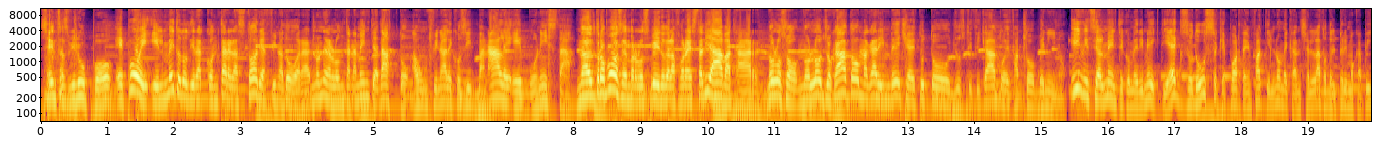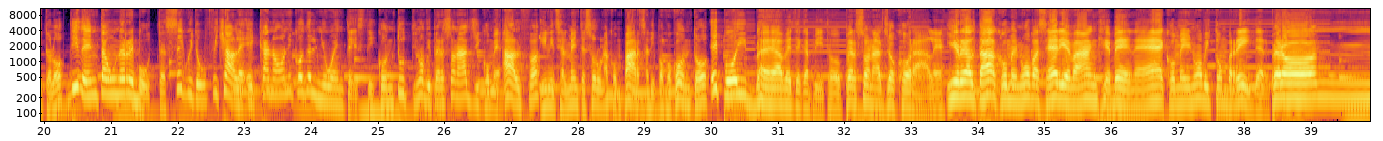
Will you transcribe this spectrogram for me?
Senza sviluppo? E poi il metodo di raccontare la storia fino ad ora non era lontanamente adatto a un finale così banale e buonista. Un altro po' sembra lo spirito della foresta di Avatar. Non lo so, non l'ho giocato, magari invece è tutto giustificato e fatto benino. Inizialmente come remake di Exodus, che porta infatti il nome cancellato del primo capitolo, diventa un reboot, seguito ufficiale e canonico del New Entesti, con tutti nuovi personaggi come Alf, inizialmente solo una comparsa di poco conto, e poi, beh, avete capito, personaggio corale. In realtà come nuova serie va anche bene, eh, come i nuovi Tomb Raider. Però... Mm,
